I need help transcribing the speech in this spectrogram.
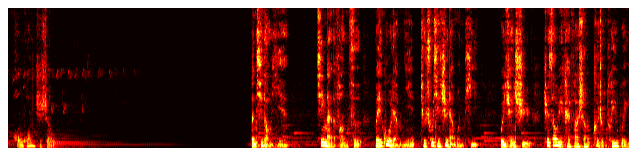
“洪荒之声”。本期导言：新买的房子没过两年就出现质量问题，维权时却遭遇开发商各种推诿，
